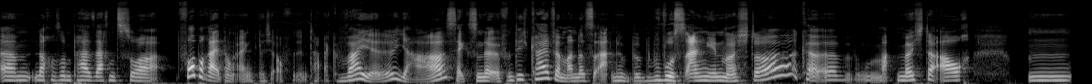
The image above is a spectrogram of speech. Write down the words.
Ähm, noch so ein paar Sachen zur Vorbereitung eigentlich auch für den Tag. Weil, ja, Sex in der Öffentlichkeit, wenn man das bewusst angehen möchte, äh, möchte auch mh, mm,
